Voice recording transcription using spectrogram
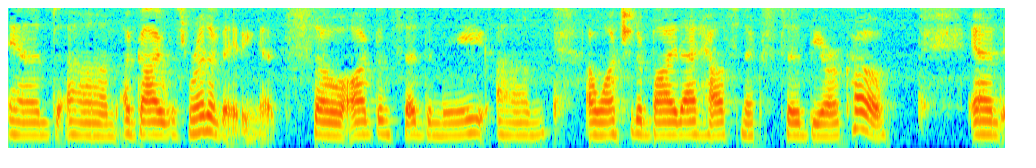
and um, a guy was renovating it. So Ogden said to me, um, "I want you to buy that house next to BR Co." And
